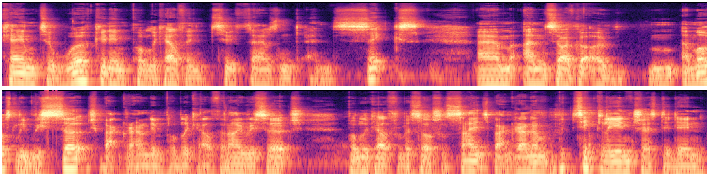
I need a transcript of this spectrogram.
came to working in public health in 2006. Um, and so I've got a, a, mostly research background in public health, and I research public health from a social science background. I'm particularly interested in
